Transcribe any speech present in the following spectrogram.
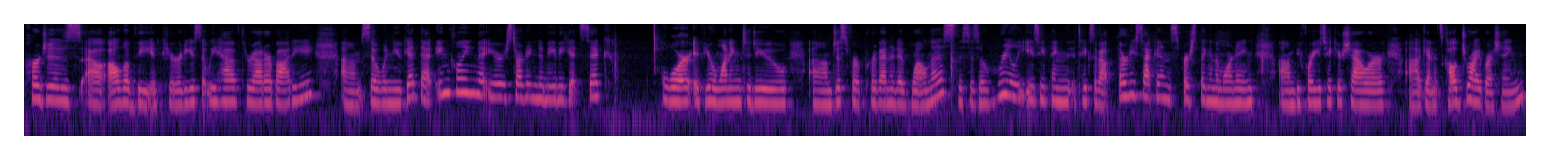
purges all of the impurities that we have throughout our body. Um, so when you get that inkling that you're starting to maybe get sick, or if you're wanting to do um, just for preventative wellness, this is a really easy thing. It takes about 30 seconds first thing in the morning um, before you take your shower. Uh, again, it's called dry brushing.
